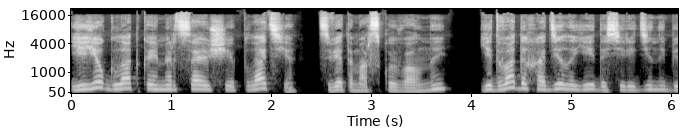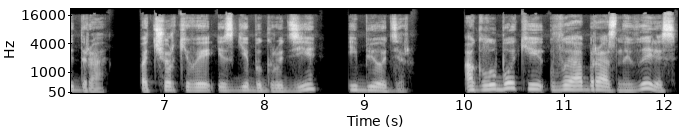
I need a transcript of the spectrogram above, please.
Ее гладкое мерцающее платье цвета морской волны едва доходило ей до середины бедра, подчеркивая изгибы груди и бедер, а глубокий V-образный вырез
